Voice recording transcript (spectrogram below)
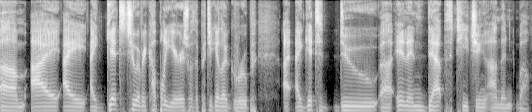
Um, I, I I get to every couple of years with a particular group. I, I get to do uh, an in depth teaching on the well,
